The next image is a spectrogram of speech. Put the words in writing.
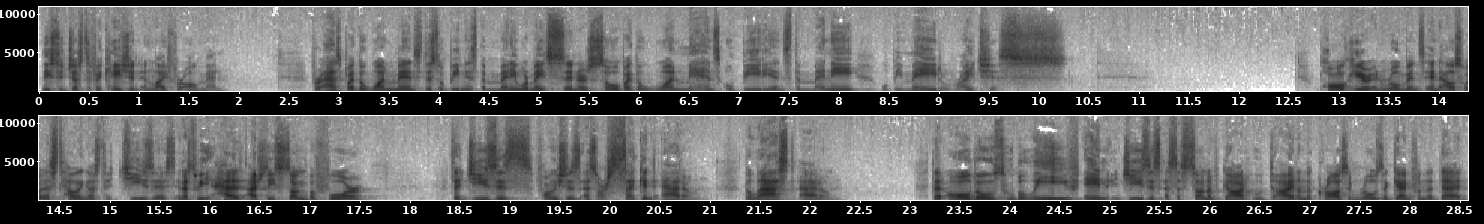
leads to justification in life for all men. For as by the one man's disobedience the many were made sinners, so by the one man's obedience the many will be made righteous. Paul here in Romans and elsewhere is telling us that Jesus, and as we had actually sung before, that Jesus functions as our second Adam, the last Adam. That all those who believe in Jesus as the Son of God who died on the cross and rose again from the dead,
